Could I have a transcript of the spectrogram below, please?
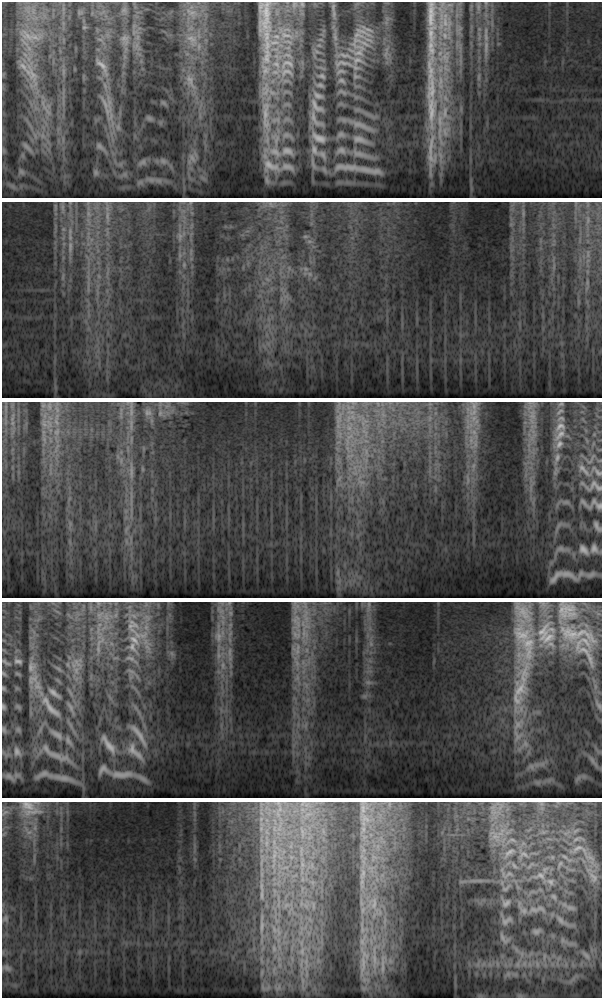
Squad down. Now we can loot them. Two other squads remain. Rings around the corner. Ten left. I need shields. Shields cell here.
